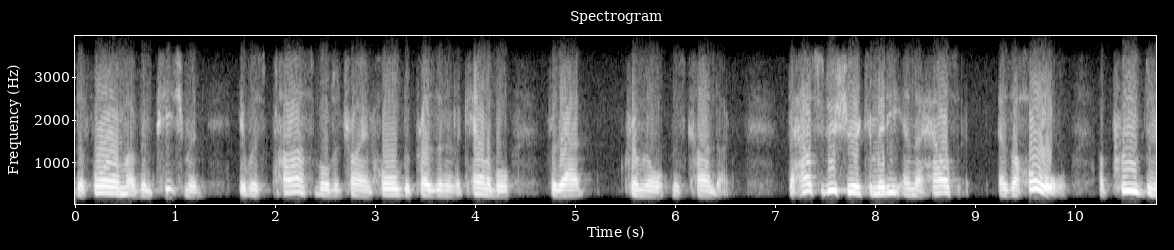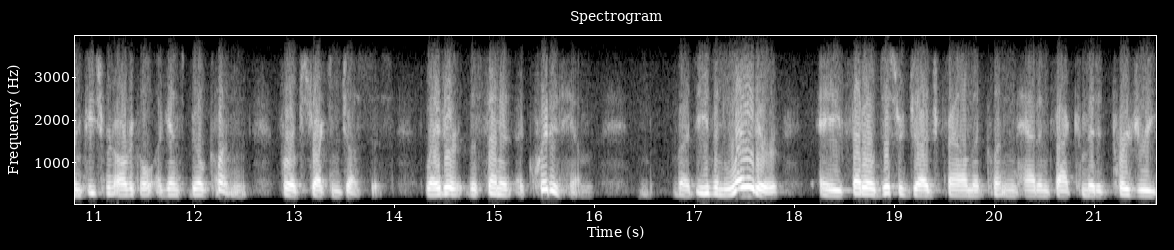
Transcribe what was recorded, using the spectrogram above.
the forum of impeachment, it was possible to try and hold the president accountable for that criminal misconduct. The House Judiciary Committee and the House as a whole approved an impeachment article against Bill Clinton for obstructing justice. Later, the Senate acquitted him. But even later, a federal district judge found that Clinton had, in fact, committed perjury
